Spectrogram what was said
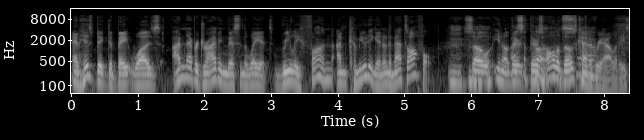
And his big debate was I'm never driving this in the way it's really fun. I'm commuting in it, and that's awful. Mm-hmm. So, you know, there's there's all of those yeah. kind of realities.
